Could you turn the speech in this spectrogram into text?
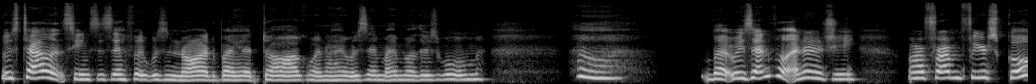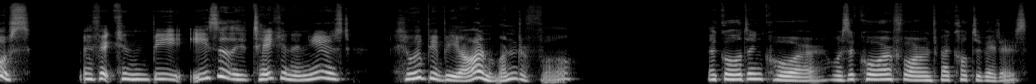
whose talent seems as if it was gnawed by a dog when I was in my mother's womb. But resentful energy are from fierce ghosts. If it can be easily taken and used, it would be beyond wonderful. A golden core was a core formed by cultivators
